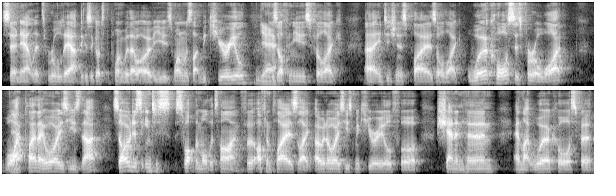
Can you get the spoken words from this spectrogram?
certain outlets ruled out because it got to the point where they were overused. One was like mercurial Yeah. is often used for like uh, indigenous players or like workhorse is for a white white Yeah. player. They always use that. So I would just inter swap them all the time. For often players like I would always use mercurial for Shannon Hurn and like workhorse for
